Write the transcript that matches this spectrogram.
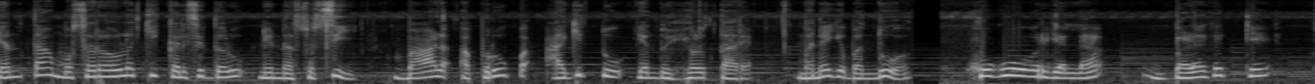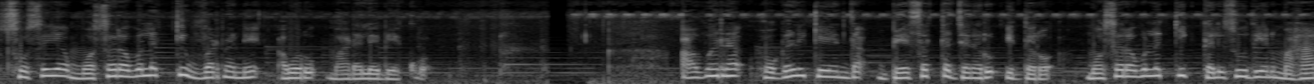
ಎಂಥ ಮೊಸರವಲಕ್ಕಿ ಕಲಿಸಿದ್ದಳು ನಿನ್ನ ಸೊಸಿ? ಬಾಳ ಅಪರೂಪ ಆಗಿತ್ತು ಎಂದು ಹೇಳುತ್ತಾರೆ. ಮನೆಗೆ ಬಂದು ಹೋಗುವವರಿಗೆಲ್ಲ ಬಳಗಕ್ಕೆ ಸೊಸೆಯ ಮೊಸರವಲಕ್ಕಿ ವರ್ಣನೆ ಅವರು ಮಾಡಲೇಬೇಕು. ಅವರ ಹೊಗಳಿಕೆಯಿಂದ ಬೇಸತ್ತ ಜನರು ಇದ್ದರು. ಮೊಸರವಲಕ್ಕಿ ಕಲಿಸುವುದೇನು ಮಹಾ?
